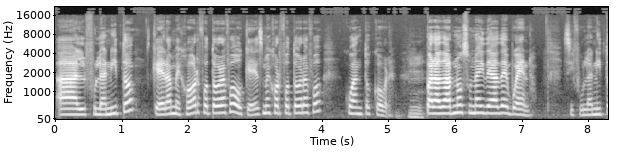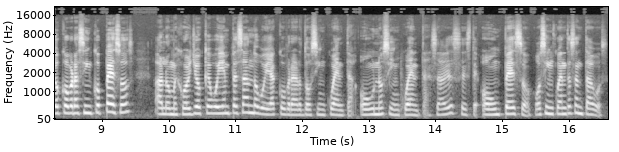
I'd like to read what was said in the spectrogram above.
al fulanito que era mejor fotógrafo o que es mejor fotógrafo, cuánto cobra, mm. para darnos una idea de, bueno, si fulanito cobra cinco pesos, a lo mejor yo que voy empezando voy a cobrar 2.50 o 1.50, ¿sabes? Este, o un peso o 50 centavos.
